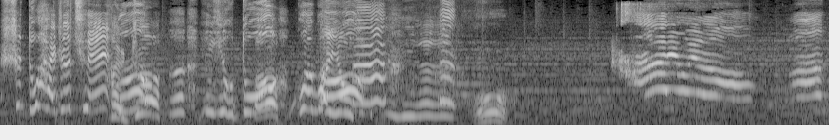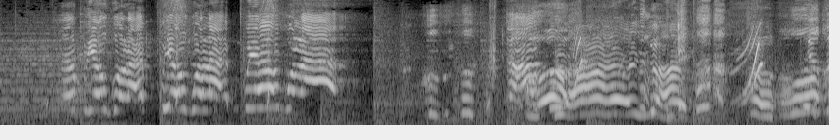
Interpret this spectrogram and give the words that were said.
是毒海蜇群！海蜇，有毒，快跑！哎呦！哦！哎呦呦！啊！不要过来！不要过来！不要过来！啊！现在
